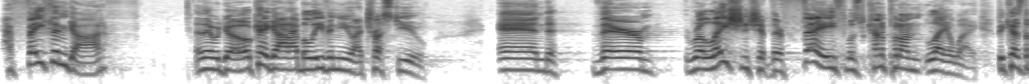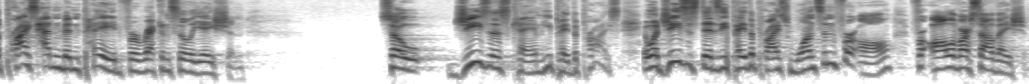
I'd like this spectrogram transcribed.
have faith in God, and they would go, Okay, God, I believe in you, I trust you. And their relationship, their faith was kind of put on layaway because the price hadn't been paid for reconciliation. So Jesus came, he paid the price. And what Jesus did is he paid the price once and for all for all of our salvation,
